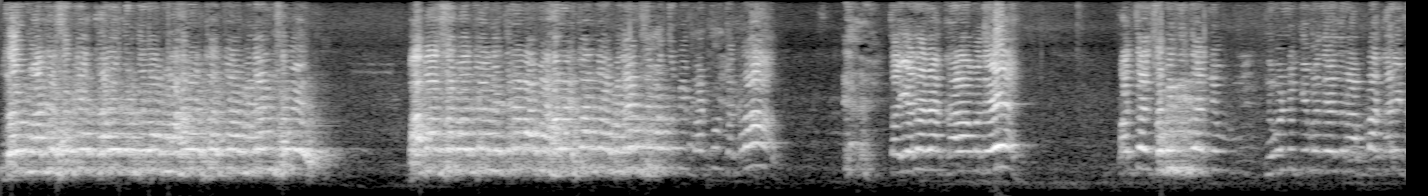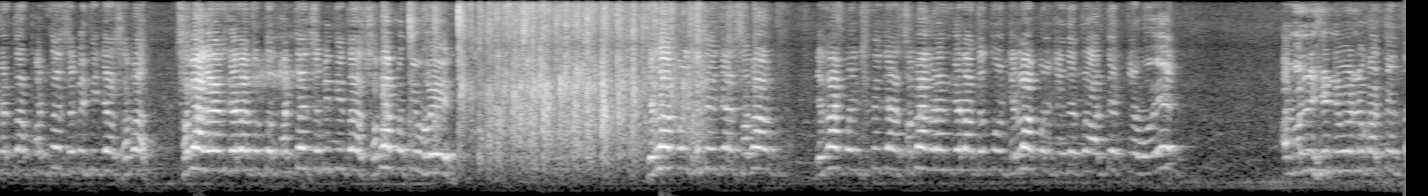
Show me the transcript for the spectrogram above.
जर माझ्यासारख्या कार्यकर्त्याला महाराष्ट्राच्या विधानसभेत बाबासाहेबांच्या नेत्याला महाराष्ट्राच्या विधानसभेत तुम्ही पाठवू शकला तर येणाऱ्या काळामध्ये पंचायत समितीचा निवडणुकीमध्ये जर आपला कार्यकर्ता पंचायत समितीच्या सभा सभागृहात गेला तर तो पंचायत समितीचा सभापती होईल. जिल्हा परिषदेच्या सभा जिल्हा परिषदेच्या सभागृहात गेला तर तो जिल्हा परिषदेचा अध्यक्ष होईल. आणि म्हणून ही निवडणूक अत्यंत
